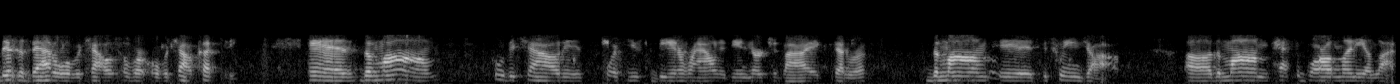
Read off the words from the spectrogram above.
there's a battle over child over over child custody, and the mom, who the child is, of course, used to being around and being nurtured by, et cetera, the mom is between jobs. Uh, the mom has to borrow money a lot.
